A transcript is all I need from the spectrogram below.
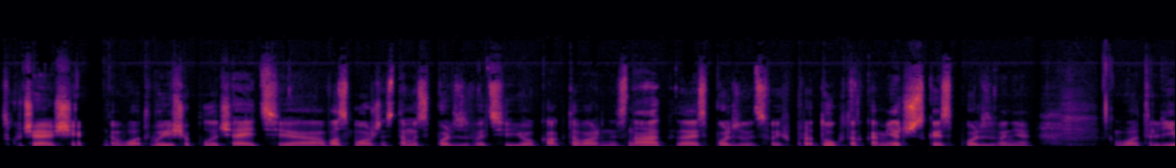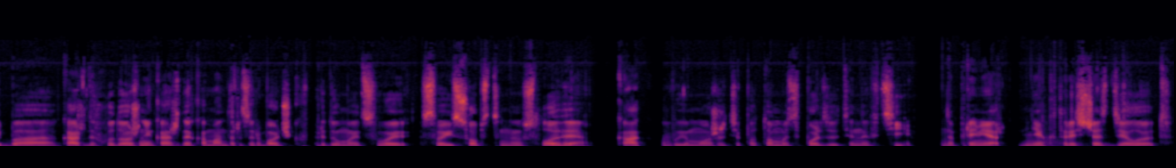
скучающий. Вот. Вы еще получаете э, возможность там использовать ее как товарный знак, да, использовать в своих продуктах, коммерческое использование. Вот. Либо каждый художник, каждая команда разработчиков придумает свой, свои собственные условия, как вы можете потом использовать NFT. Например, некоторые сейчас делают,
